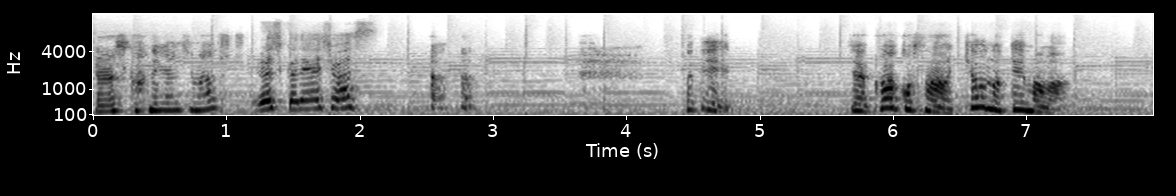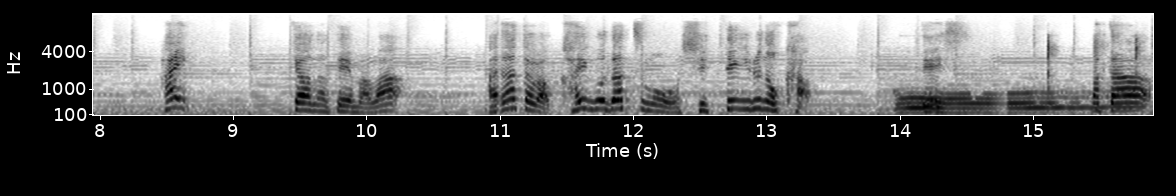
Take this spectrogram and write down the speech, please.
よろしくお願いしますよろしくお願いします。さてじゃあ桑子さん今日のテーマは？はい。今日のテーマはあなたは介護脱毛を知っているのか。です。また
